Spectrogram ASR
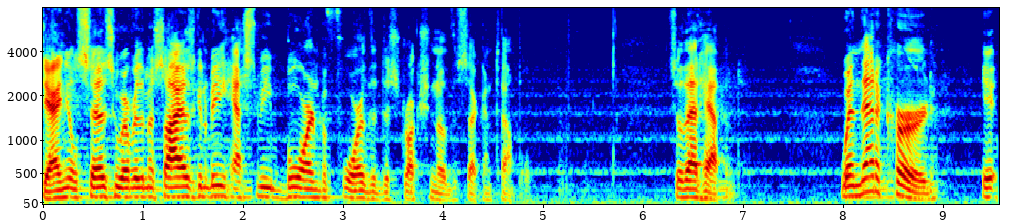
Daniel says whoever the Messiah is going to be has to be born before the destruction of the second temple. So that happened. When that occurred, it,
